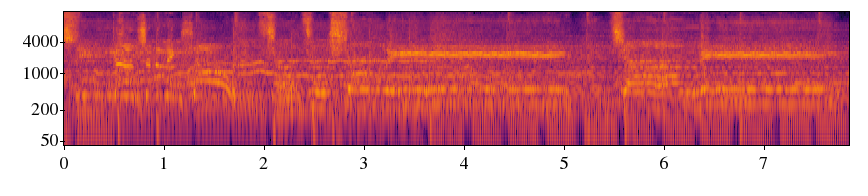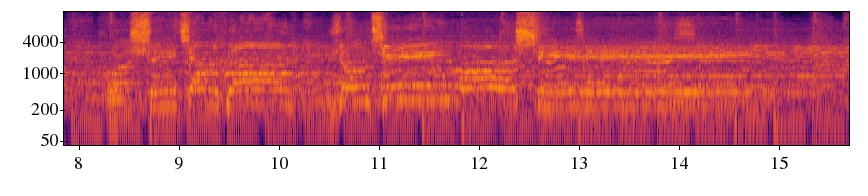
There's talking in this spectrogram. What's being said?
心，更深的领受，求主圣灵降临，活水江河涌进我心，枯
